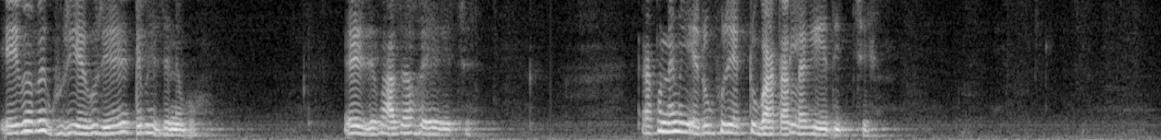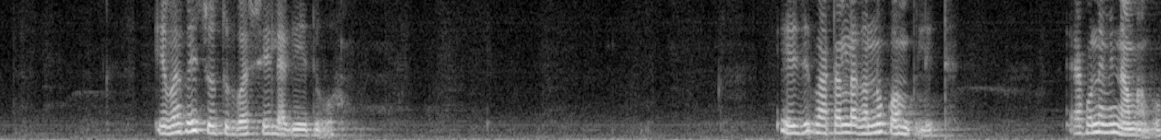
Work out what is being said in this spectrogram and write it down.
এইভাবে ঘুরিয়ে ঘুরিয়ে ভেজে নেব। এই যে ভাজা হয়ে গেছে। এখন আমি এর উপরে একটু বাটার লাগিয়ে দিচ্ছি। এভাবে চতুর্পাশে লাগিয়ে দেব। এই যে বাটার লাগানো কমপ্লিট। এখন আমি নামাবো।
